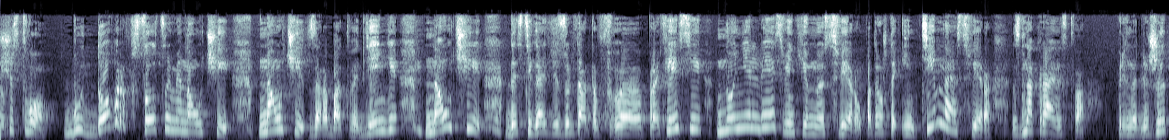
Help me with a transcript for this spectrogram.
существо. Будь добр, в социуме научи. Научи зарабатывать деньги, научи достигать результатов э, профессии, но не лезь в интимную сферу, потому что интимная сфера, знак равенства, принадлежит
